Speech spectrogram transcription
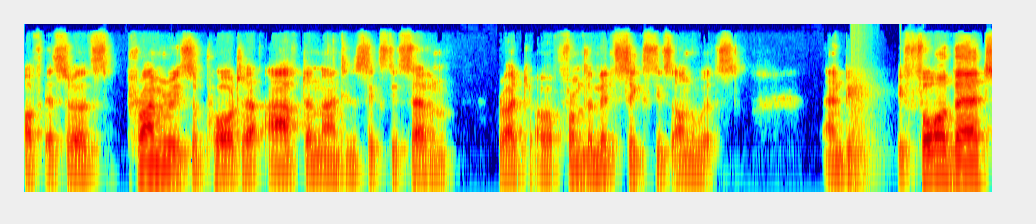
of Israel's primary supporter after 1967, right, or from the mid 60s onwards. And be before that,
